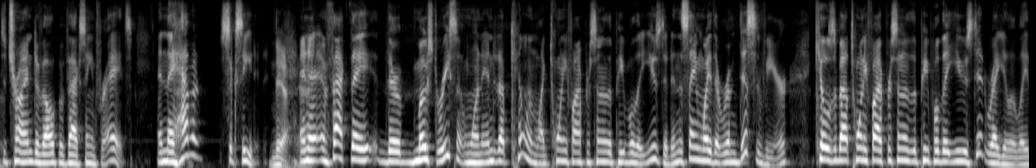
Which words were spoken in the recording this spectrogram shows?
to try and develop a vaccine for AIDS. And they haven't succeeded. Yeah, And in fact, they their most recent one ended up killing like 25% of the people that used it. In the same way that remdesivir kills about 25% of the people that used it regularly,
